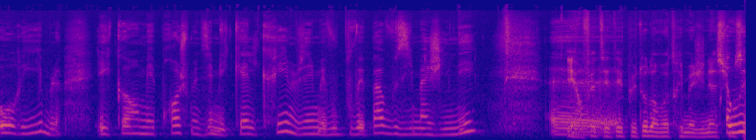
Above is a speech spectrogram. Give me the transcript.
horribles. Et quand mes proches me disaient mais quel crime, je disais mais vous ne pouvez pas vous imaginer. Et en fait, c'était plutôt dans votre imagination oui, ces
